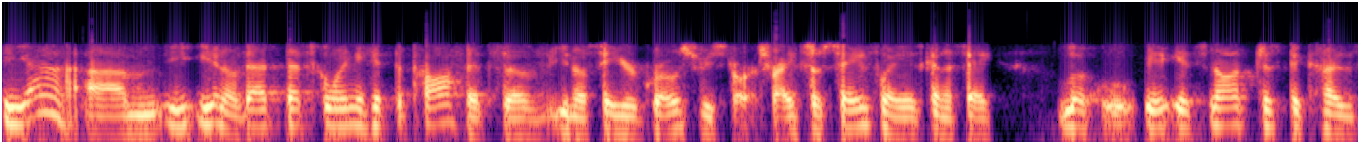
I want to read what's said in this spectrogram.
Yeah, um, you know that that's going to hit the profits of you know say your grocery stores, right? So Safeway is going to say, look, it's not just because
